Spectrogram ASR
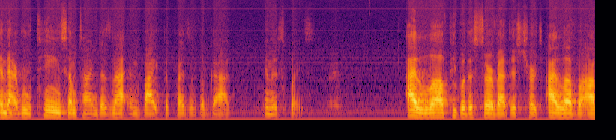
And that routine sometimes does not invite the presence of God in this place. I love people that serve at this church. I love, I,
